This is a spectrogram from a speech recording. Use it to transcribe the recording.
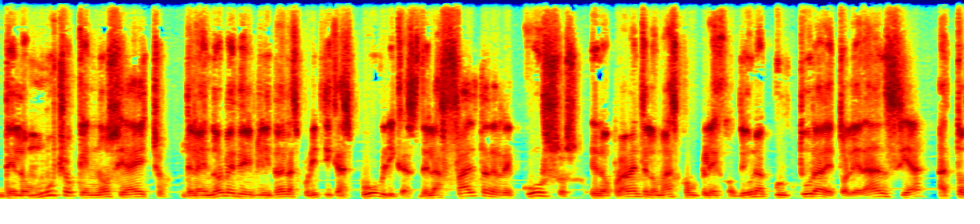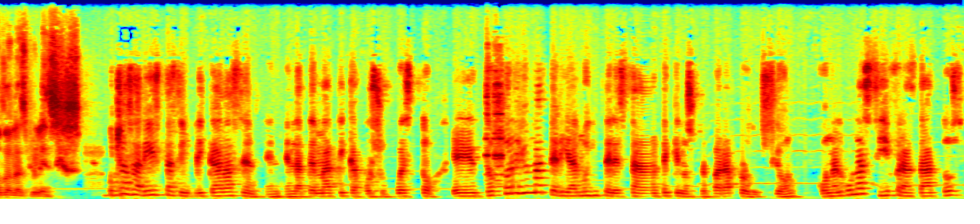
de lo mucho que no se ha hecho, de la enorme debilidad de las políticas públicas, de la falta de recursos y lo probablemente lo más complejo, de una cultura de tolerancia a todas las violencias. Muchas aristas implicadas en, la temática, por supuesto. Eh, doctor, hay un material muy interesante que nos prepara producción con algunas cifras, datos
